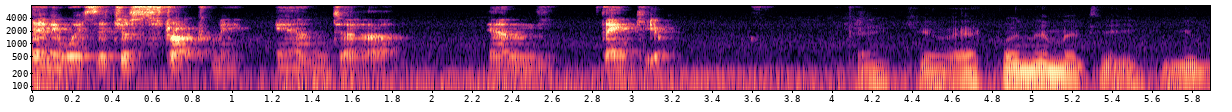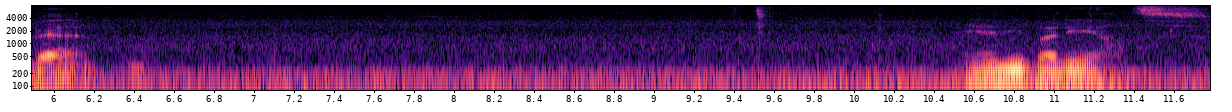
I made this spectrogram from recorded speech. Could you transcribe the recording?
anyways, it just struck me, and uh, and thank you. Thank you. Equanimity, you bet. Anybody else?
